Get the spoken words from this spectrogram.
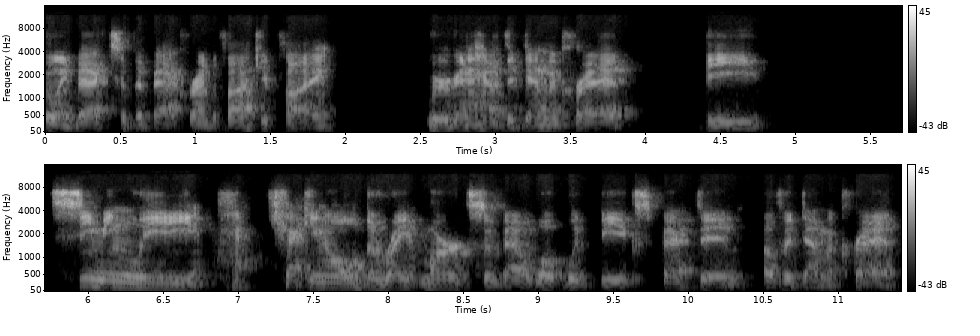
going back to the background of Occupy, we were going to have the Democrat be seemingly checking all the right marks about what would be expected of a Democrat,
